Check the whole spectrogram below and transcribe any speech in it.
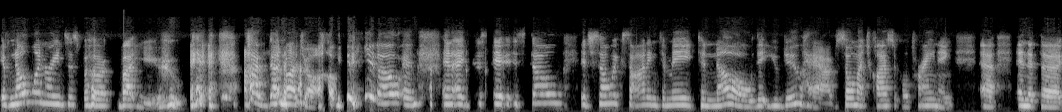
if no one reads this book but you, I've done my job, you know, and and it just it, it's so it's so exciting to me to know that you do have so much classical training, uh, and that the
